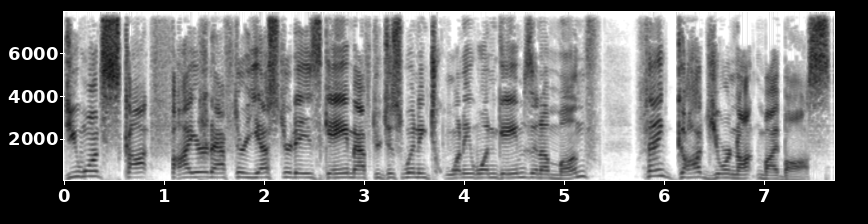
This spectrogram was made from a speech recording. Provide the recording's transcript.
Do you want Scott fired after yesterday's game after just winning 21 games in a month? Thank God you're not my boss.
